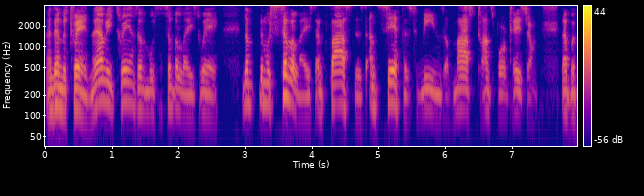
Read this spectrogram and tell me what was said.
And then the train. The only trains are the most civilized way, the, the most civilized and fastest and safest means of mass transportation that we've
